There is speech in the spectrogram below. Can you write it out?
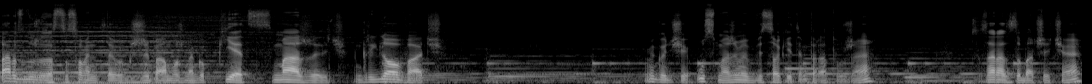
Bardzo dużo zastosowań do tego grzyba. Można go piec, smażyć, grillować. My go dzisiaj usmażymy w wysokiej temperaturze, zaraz zobaczycie.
